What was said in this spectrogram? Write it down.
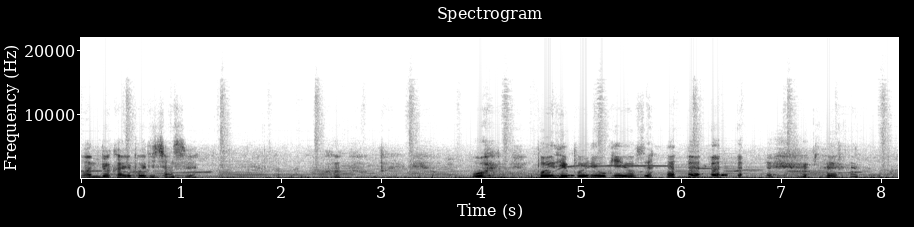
완벽하게 버디 찬스. 오 버디 버디 오케이 없어.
